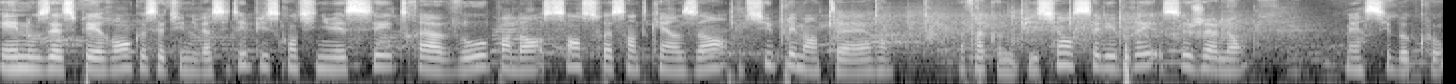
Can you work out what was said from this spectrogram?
Et nous espérons que cette université puisse continuer ses travaux pendant 175 ans supplémentaires, afin que nous puissions célébrer ce jalon. Merci beaucoup.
